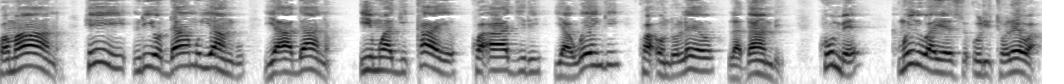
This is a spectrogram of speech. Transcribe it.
kwa maana hii ndiyo damu yangu ya agano imwagikayo kwa ajili ya wengi kwa ondoleo la dhambi. Kumbe mwili wa yesu ulitolewa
